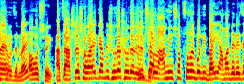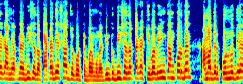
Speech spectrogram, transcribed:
মায়া বোঝেন ভাই? অবশ্যই। আচ্ছা আসলে সবাইকে আপনি সুযোগ সুবিধা দেবেন ইনশাআল্লাহ আমি সবসময় বলি ভাই আমাদের এই জায়গায় আমি আপনার বিশ হাজার টাকা দিয়ে সাহায্য করতে পারব না কিন্তু বিশ হাজার টাকা কীভাবে ইনকাম করবেন আমাদের পণ্য দিয়ে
